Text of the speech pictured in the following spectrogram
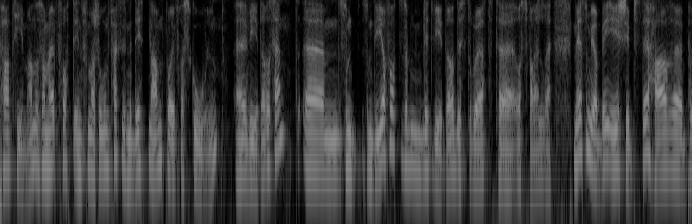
par timene så har vi fått informasjon faktisk med ditt navn på fra skolen, eh, videresendt, eh, som, som, de har fått, som er blitt videre distribuert til oss foreldre. Vi som jobber i Skipsted har eh,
